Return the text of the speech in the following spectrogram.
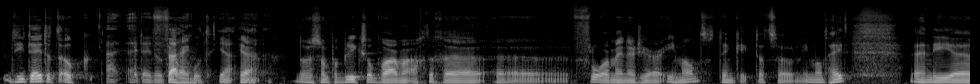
die deed het ook. Hij, hij deed het Fijn. goed. Ja. Ja. Dat was zo'n publieksopwarmerachtige eh floor manager iemand, denk ik dat zo'n iemand heet. En die eh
